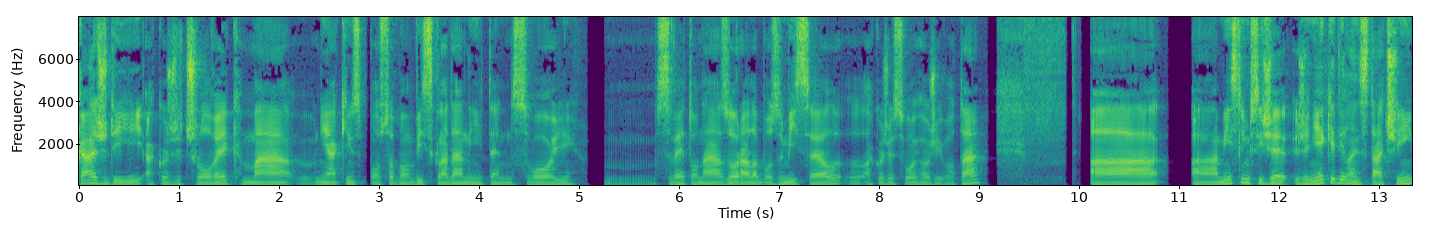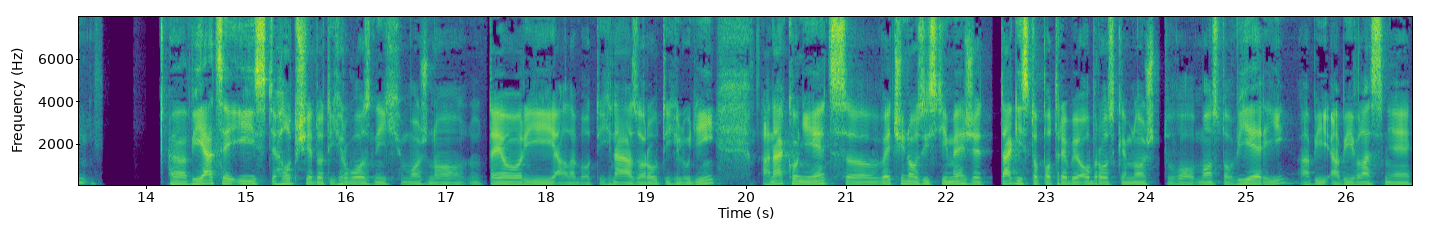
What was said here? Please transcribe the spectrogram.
každý akože človek má nejakým spôsobom vyskladaný ten svoj svetonázor alebo zmysel akože svojho života. A, a myslím si, že, že niekedy len stačí E, viacej ísť hĺbšie do tých rôznych možno teórií alebo tých názorov tých ľudí a nakoniec e, väčšinou zistíme, že takisto potrebuje obrovské množstvo, množstvo viery, aby, aby vlastne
